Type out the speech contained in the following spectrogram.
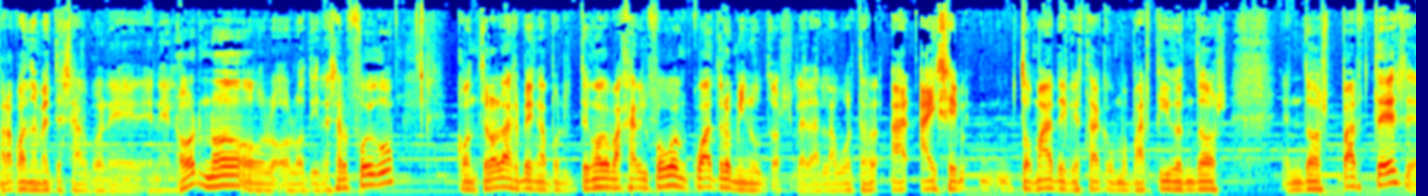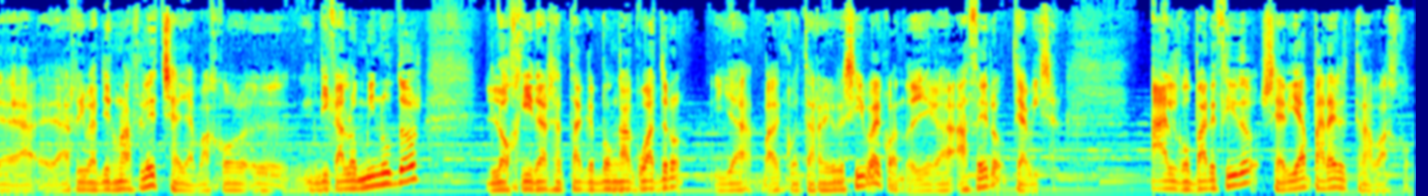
para cuando metes algo en el, horno o, lo tienes al fuego. Controlas, venga, pues tengo que bajar el fuego en cuatro minutos. Le das la vuelta a, ese tomate que está como partido en dos, en dos partes. Eh, arriba tiene una flecha y abajo eh, indica los minutos. Lo giras hasta que ponga cuatro y ya va en cuenta regresiva y cuando llega a cero te avisa. Algo parecido se haría para el trabajo.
